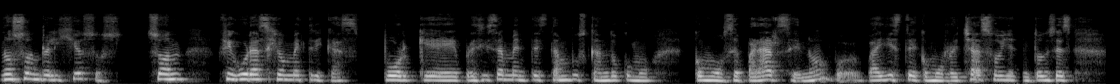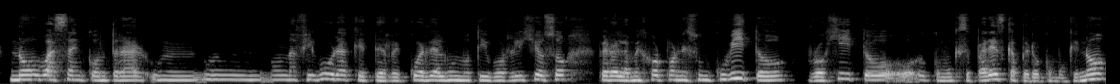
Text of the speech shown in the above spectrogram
no son religiosos, son figuras geométricas, porque precisamente están buscando como, como separarse, ¿no? Hay este como rechazo y entonces no vas a encontrar un- un- una figura que te recuerde algún motivo religioso, pero a lo mejor pones un cubito rojito, como que se parezca, pero como que no.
